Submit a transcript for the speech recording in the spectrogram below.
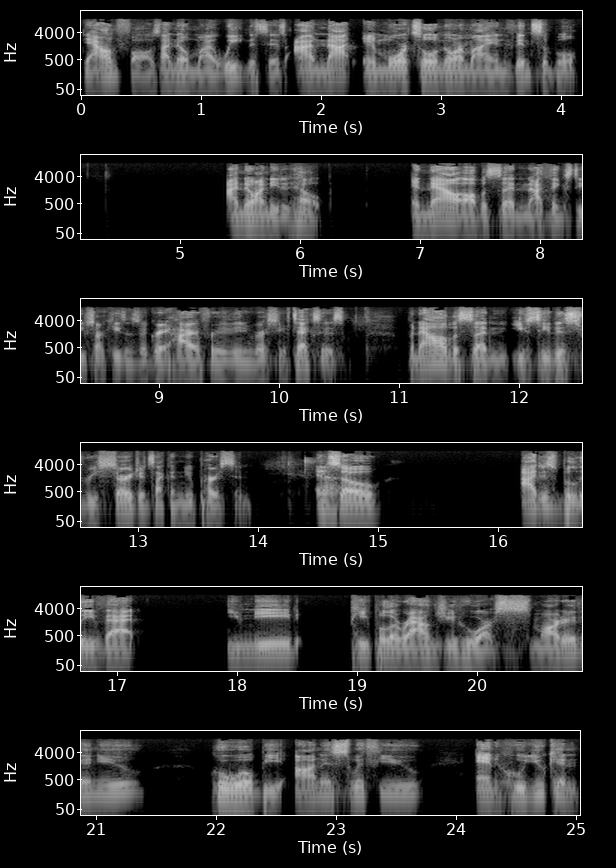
downfalls, I know my weaknesses. I'm not immortal nor am I invincible. I know I needed help. And now all of a sudden, I think Steve Sarkisian is a great hire for the University of Texas. But now all of a sudden, you see this resurgence like a new person. And yeah. so I just believe that you need people around you who are smarter than you, who will be honest with you, and who you can,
